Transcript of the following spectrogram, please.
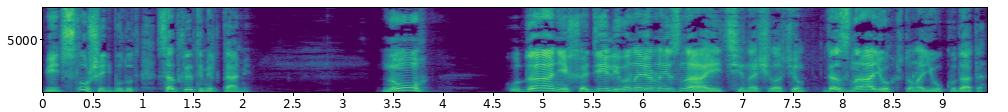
ведь слушать будут с открытыми ртами. Ну, куда они ходили, вы, наверное, знаете, начал Артем. Да знаю, что на юг куда-то.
